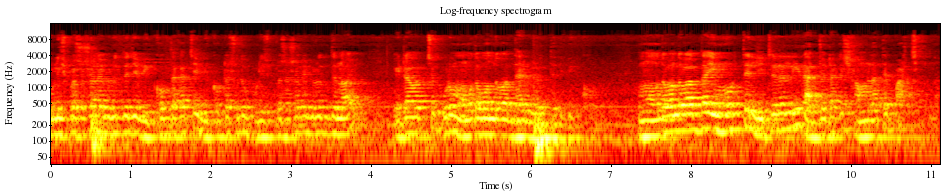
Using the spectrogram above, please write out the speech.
পুলিশ প্রশাসনের বিরুদ্ধে যে বিক্ষোভ দেখাচ্ছে বিক্ষোভটা শুধু পুলিশ প্রশাসনের বিরুদ্ধে নয়, এটা হচ্ছে পুরো মমতা বন্দ্যোপাধ্যায়ের বিরুদ্ধে বিক্ষোভ। মমতা বন্দ্যোপাধ্যায় এই মুহূর্তে লিটারালি রাজ্যটাকে সামলাতে পারছেন না।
